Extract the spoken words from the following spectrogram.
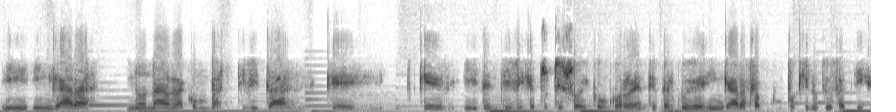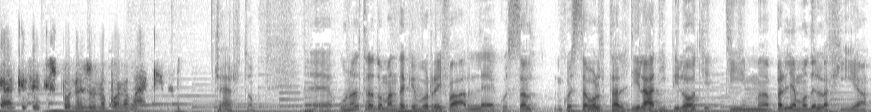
in, in gara non ha la combattività che, che, identifica tutti i suoi concorrenti, per cui in gara fa un pochino più fatica, anche se dispone di una buona macchina. Certo. Eh, un'altra domanda che vorrei farle, questa, volta al di là di piloti e team, parliamo della FIA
